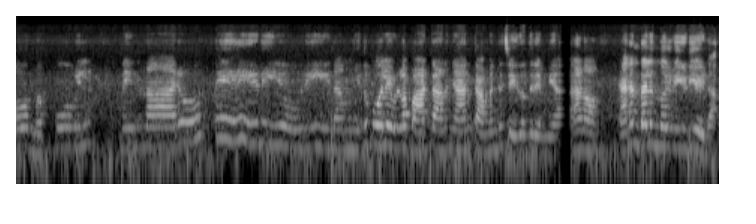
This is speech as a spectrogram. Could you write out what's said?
ഓമപ്പൂവിൽ നിന്നാരോ തേടിയോരീണം ഇതുപോലെയുള്ള പാട്ടാണ് ഞാൻ കമന്റ് ചെയ്തത് രമ്യ. ആണോ? ഞാൻ എന്തായാലും ഇന്നൊരു വീഡിയോ ഇടാം.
